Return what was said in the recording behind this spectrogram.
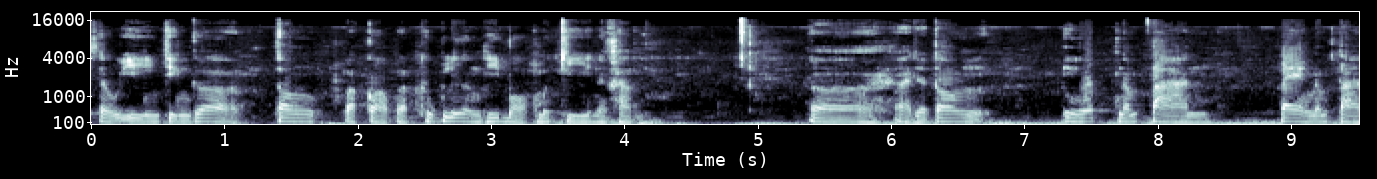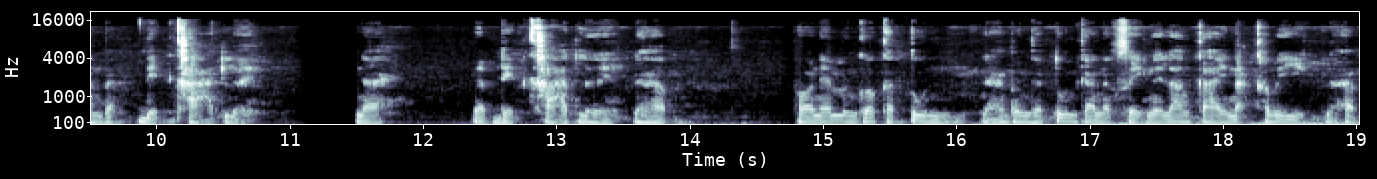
SLE จริงๆก็ต้องประกอบกับทุกเรื่องที่บอกเมื่อกี้นะครับ อาจจะต้องงดน้ำตาล แป้งน้ำตาลแบบเด็ดขาดเลยนะแบบเด็ดขาดเลยนะครับเพราะนั้นมันก็กระตุ้นนะเป็นกระตุ้นการอักเสบในร่างกายหนักเข้าไปอีกนะครับ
